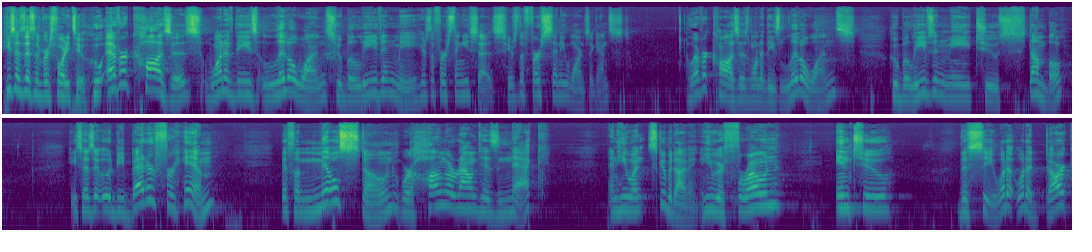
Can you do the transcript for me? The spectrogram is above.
He says this in verse 42 Whoever causes one of these little ones who believe in me, here's the first thing he says. Here's the first sin he warns against. Whoever causes one of these little ones who believes in me to stumble, he says it would be better for him if a millstone were hung around his neck and he went scuba diving. He were thrown into the sea. What a, what a dark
